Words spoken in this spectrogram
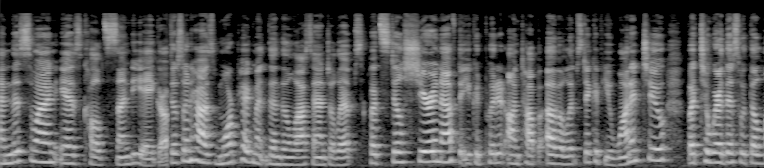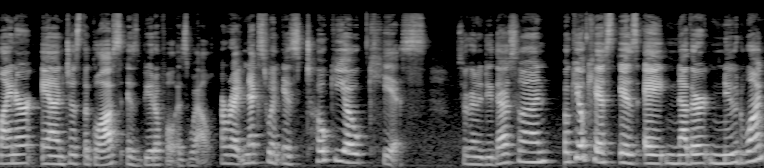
And this one is called San Diego. This one has more pigment than the Los Angeles, but still sheer enough that you could put it on top of a lipstick if you wanted to, but to wear this with the liner and just the gloss is beautiful as well. All right, next one is Tokyo Kiss. So we're gonna do this one. Tokyo Kiss is another nude one.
